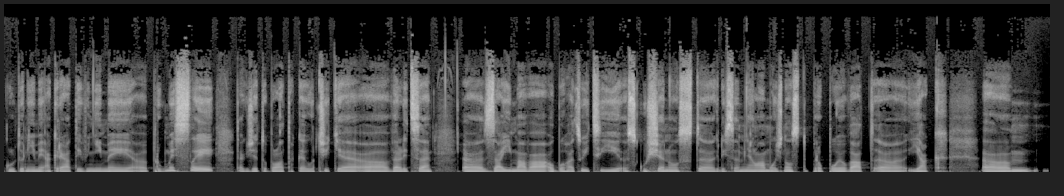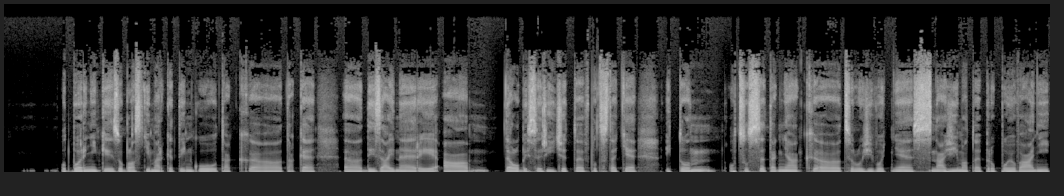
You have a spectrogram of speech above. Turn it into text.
kulturními a kreativními průmysly, takže to byla také určitě velice zajímavá a obohacující zkušenost, kdy jsem měla možnost propojovat jak odborníky z oblasti marketingu, tak uh, také uh, designéry a dalo by se říct, že to je v podstatě i to, o co se tak nějak celoživotně snažím, a to je propojování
